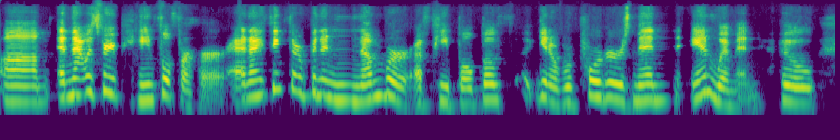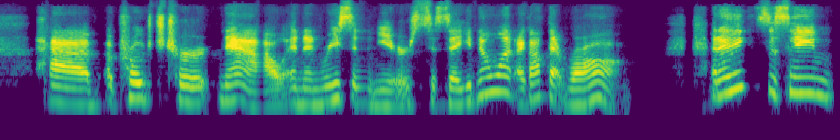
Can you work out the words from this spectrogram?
Um, and that was very painful for her. And I think there have been a number of people, both, you know, reporters, men and women, who have approached her now and in recent years to say, you know what, I got that wrong. And I think it's the same.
